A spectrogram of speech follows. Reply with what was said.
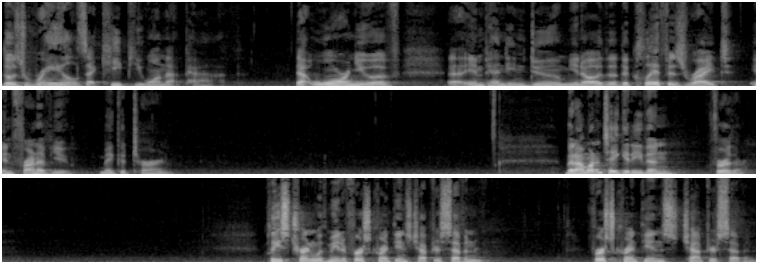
those rails that keep you on that path, that warn you of uh, impending doom. You know, the, the cliff is right in front of you. Make a turn. But I want to take it even further. Please turn with me to 1 Corinthians chapter 7. 1 Corinthians chapter 7.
